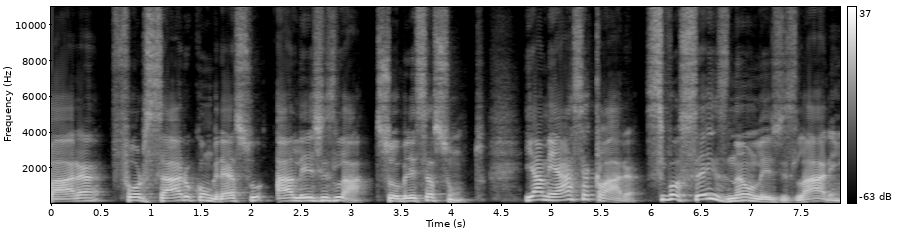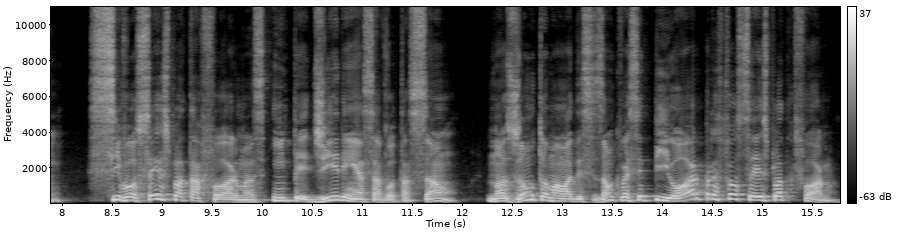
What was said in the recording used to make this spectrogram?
para forçar o Congresso a legislar sobre esse assunto. E a ameaça é clara: se vocês não legislarem, se vocês, plataformas, impedirem essa votação, nós vamos tomar uma decisão que vai ser pior para vocês, plataforma,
